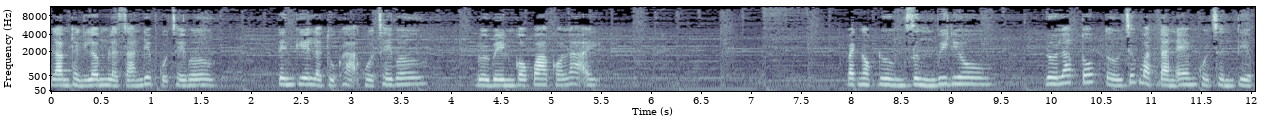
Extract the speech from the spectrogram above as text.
Lam Thành Lâm là gián điệp của Saber. Tên kia là thuộc hạ của Saber. Đôi bên có qua có lại. Bạch Ngọc Đường dừng video, đưa laptop tới trước mặt đàn em của Trần Tiệp.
